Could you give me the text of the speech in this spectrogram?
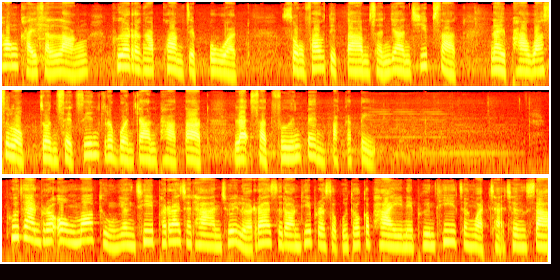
ช่องไขสันหลัง เพื่อระงับความเจ็บปวดทรงเฝ้าติดตามสัญญาณชีพสัตว์ ในภาวะสลบจนเสร็จสิ้นกระบวนการผ่าตัด และสัตว์ฟื้นเป็นปกติ ผู้แทนพระองค์มอบถุงยังชีพพระราชทานช่วยเหลือราษฎรที่ประสบอุทกภัยในพื้นที่จังหวัดฉะเชิงเซา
